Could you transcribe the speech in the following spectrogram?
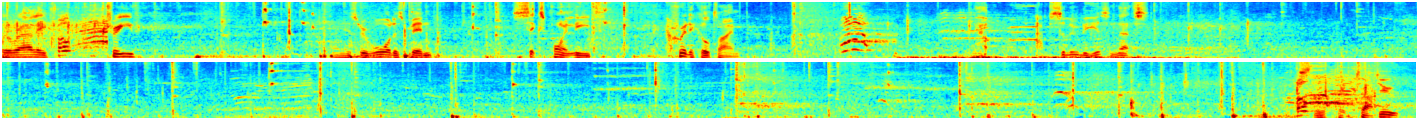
What a rally. Retrieve. And his reward has been six-point lead. A critical time. Absolutely isn't. That's picked up.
